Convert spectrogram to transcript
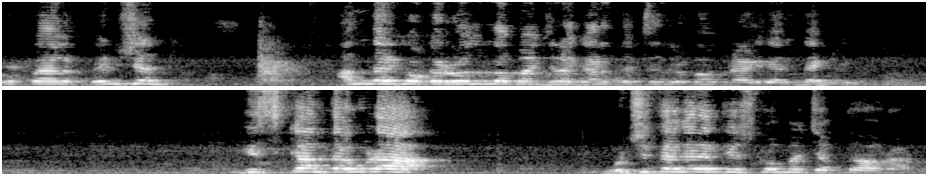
రూపాయల పెన్షన్ అందరికి ఒక రోజులో పంచిన ఘనత చంద్రబాబు నాయుడు గారికి దక్కింది. ఇసుక అంతా కూడా ఉచితంగానే తీసుకోమని చెప్తా ఉన్నాడు.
